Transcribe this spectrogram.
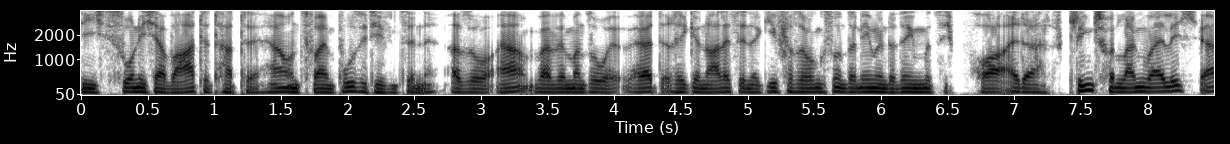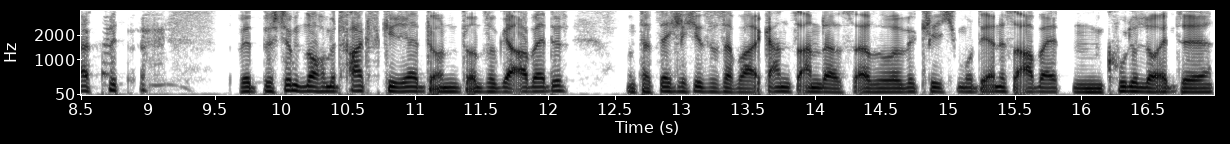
die ich so nicht erwartet hatte, ja, und zwar im positiven Sinne. Also, ja, weil wenn man so hört, regionales Energieversorgungsunternehmen, dann denkt man sich, boah, Alter, das klingt schon langweilig, ja. Wird bestimmt noch mit Faxgerät und, und so gearbeitet. Und tatsächlich ist es aber ganz anders. Also wirklich modernes Arbeiten, coole Leute,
